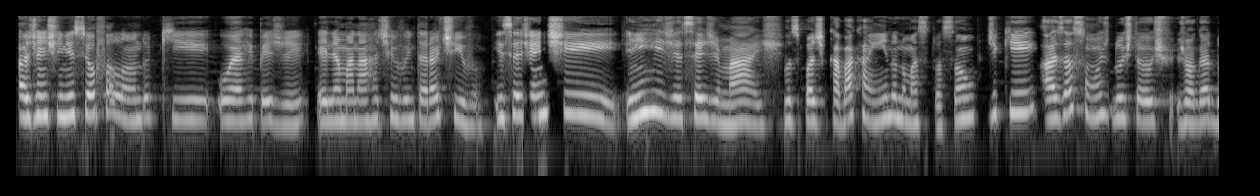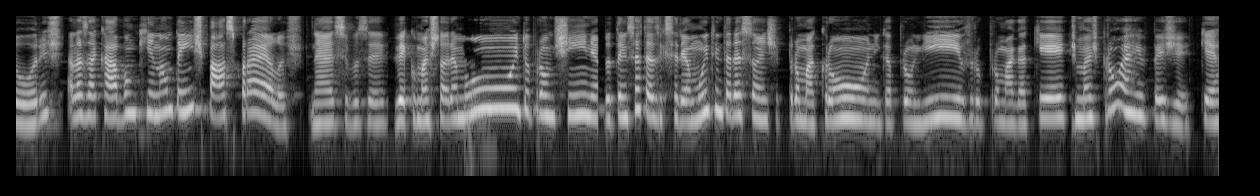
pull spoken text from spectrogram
a gente iniciou falando que o RPG ele é uma narrativa interativa. E se a gente enrijecer demais, você pode acabar caindo numa situação de que as ações dos teus jogadores, elas acabam que não tem espaço para elas, né? Se você vê com uma história muito prontinha, eu tenho certeza que seria muito interessante para uma crônica, para um livro, para uma HQ, mas para um RPG, que é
